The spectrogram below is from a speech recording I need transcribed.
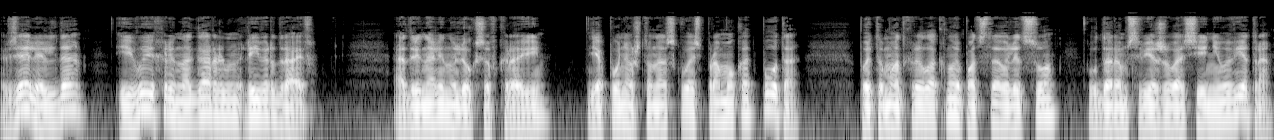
взяли льда и выехали на Гарлем-Ривер-Драйв. Адреналин улегся в крови. Я понял, что насквозь промок от пота, поэтому открыл окно и подставил лицо ударом свежего осеннего ветра.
